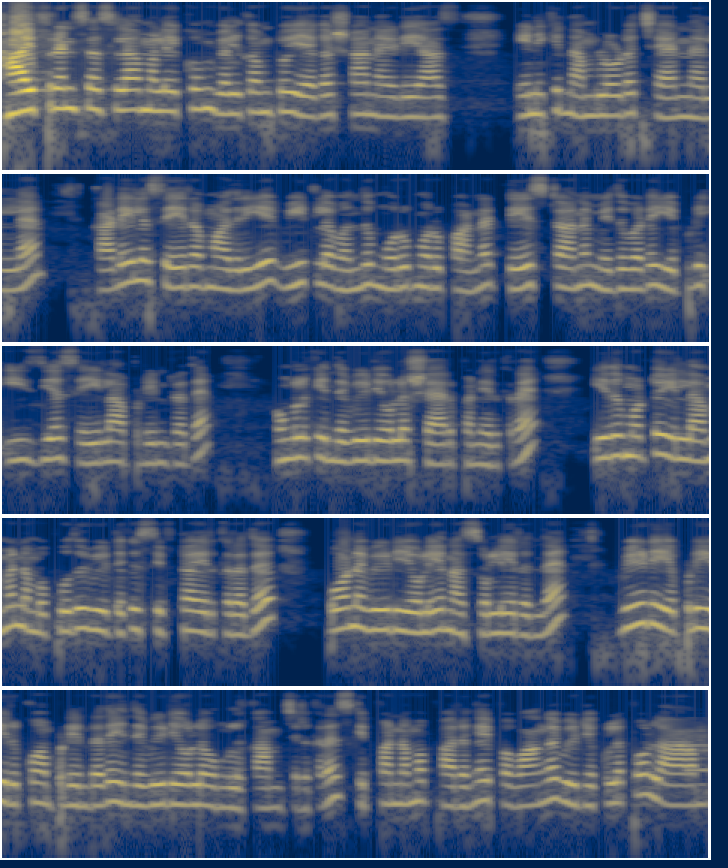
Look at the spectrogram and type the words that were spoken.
ஹாய் ஃப்ரெண்ட்ஸ் அஸ்லாம் வலைக்கும் வெல்கம் டு எகஷான் ஐடியாஸ் இன்றைக்கி நம்மளோட சேனலில் கடையில் செய்கிற மாதிரியே வீட்டில் வந்து முறுமுறுப்பான டேஸ்ட்டான மெதுவடை எப்படி ஈஸியாக செய்யலாம் அப்படின்றத உங்களுக்கு இந்த வீடியோவில் ஷேர் பண்ணியிருக்கிறேன் இது மட்டும் இல்லாமல் நம்ம புது வீட்டுக்கு ஷிஃப்டாக இருக்கிறத போன வீடியோலேயே நான் சொல்லியிருந்தேன். வீடு எப்படி இருக்கும் அப்படின்றத இந்த வீடியோவில் உங்களுக்கு காமிச்சிருக்கிறேன். ஸ்கிப் பண்ணாமல் பாருங்கள் இப்போ வாங்க வீடியோக்குள்ளே போகலாம்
